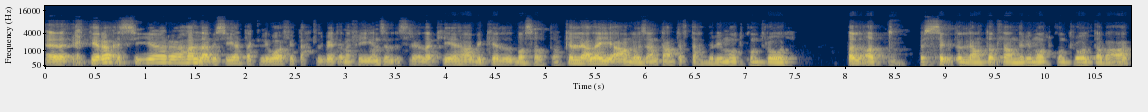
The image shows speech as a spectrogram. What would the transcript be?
اختراق السيارة هلأ بسيارتك اللي واقفة تحت البيت أنا فيي انزل اسرق لك إياها بكل بساطة. كل اللي علي أعمله إذا أنت عم تفتح بال remote control القط ال signal اللي عم تطلع من ال remote control تبعك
